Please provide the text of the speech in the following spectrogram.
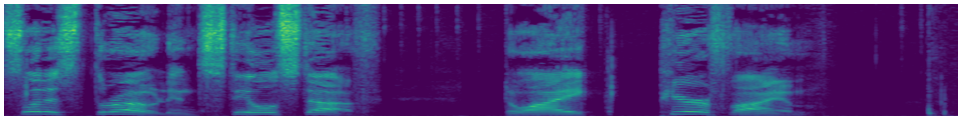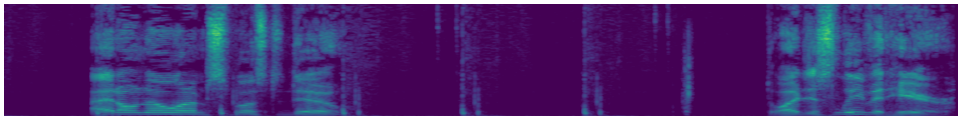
slit his throat and steal his stuff? Do I purify him? I don't know what I'm supposed to do. Do I just leave it here?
